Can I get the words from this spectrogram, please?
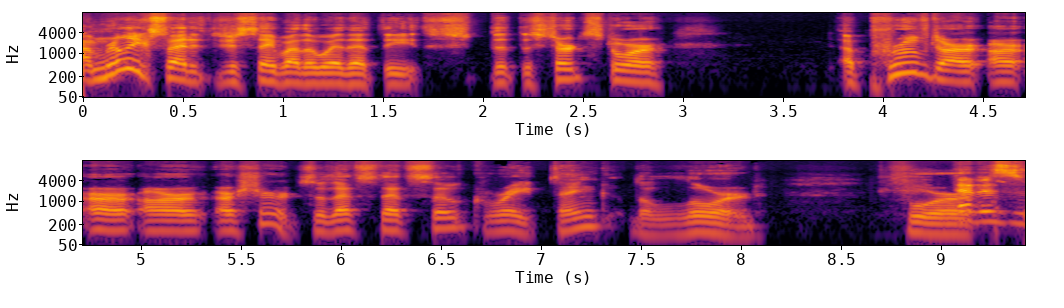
i'm really excited to just say by the way that the that the shirt store approved our our, our our our shirt. So that's that's so great. Thank the Lord for That is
